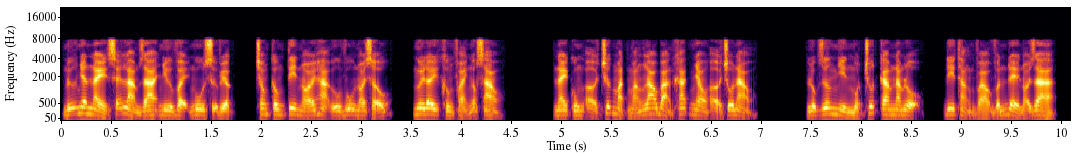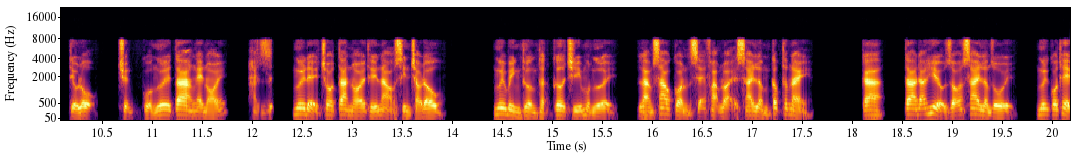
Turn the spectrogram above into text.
Nữ nhân này sẽ làm ra như vậy ngu sự việc, trong công ty nói hạ ưu vũ nói xấu, ngươi đây không phải ngốc sao? Nay cùng ở trước mặt mắng lao bản khác nhau ở chỗ nào? Lục dương nhìn một chút cam nam lộ, đi thẳng vào vấn đề nói ra, tiểu lộ, chuyện của ngươi ta nghe nói ngươi để cho ta nói thế nào xin chào đâu? Ngươi bình thường thật cơ t r í một người, làm sao còn sẽ phạm loại sai lầm cấp thấp này? Ca, ta đã hiểu rõ sai lầm rồi, ngươi có thể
